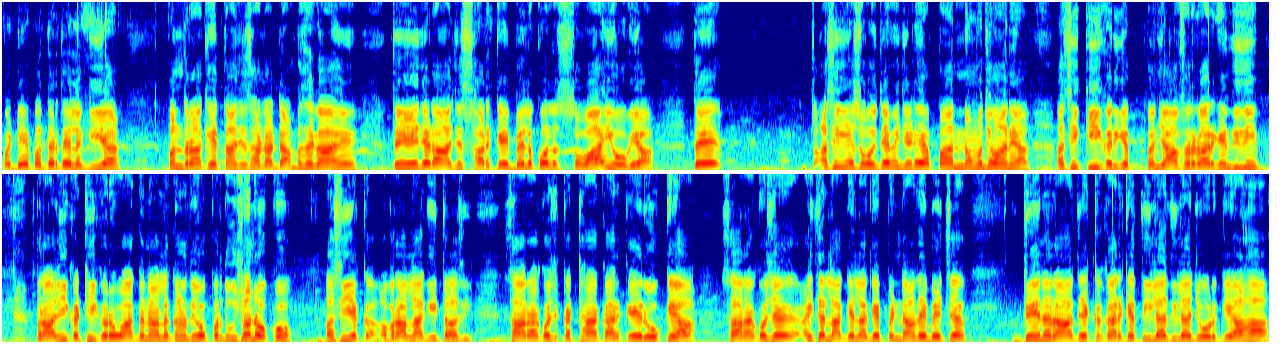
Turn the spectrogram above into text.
ਵੱਡੇ ਪੱਧਰ ਤੇ ਲੱਗੀ ਆ। 15 ਖੇਤਾਂ 'ਚ ਸਾਡਾ ਡੰਪ ਸੀਗਾ ਇਹ, ਤੇ ਇਹ ਜਿਹੜਾ ਅੱਜ ਸੜ ਕੇ ਬਿਲਕੁਲ ਸਵਾਹ ਹੀ ਹੋ ਗਿਆ। ਤੇ ਅਸੀਂ ਇਹ ਸੋਚਦੇ ਵੀ ਜਿਹੜੇ ਆਪਾਂ ਨੌਜਵਾਨ ਆ, ਅਸੀਂ ਕੀ ਕਰੀਏ? ਪੰਜਾਬ ਸਰਕਾਰ ਕਹਿੰਦੀ ਸੀ, ਪਰਾਲੀ ਇਕੱਠੀ ਕਰੋ, ਅੱਗ ਨਾ ਲੱਗਣ ਦਿਓ, ਪ੍ਰਦੂਸ਼ਣ ਰੋਕੋ। ਅਸੀਂ ਇੱਕ ਉਪਰਾਲਾ ਕੀਤਾ ਸੀ। ਸਾਰਾ ਕੁਝ ਇਕੱਠਾ ਕਰਕੇ ਰੋਕਿਆ। ਸਾਰਾ ਕੁਝ ਇੱਥੇ ਲਾਗੇ ਲਾਗੇ ਪਿੰਡਾਂ ਦੇ ਵਿੱਚ ਦਿਨ ਰਾਤ ਇੱਕ ਕਰਕੇ ਤੀਲਾ ਤੀਲਾ ਜੋੜ ਕੇ ਆਹਾ,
